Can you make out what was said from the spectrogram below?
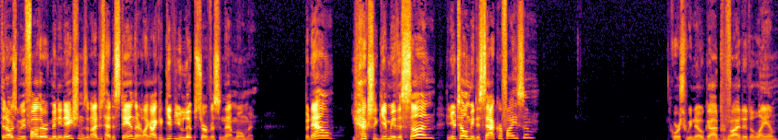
that I was going to be the father of many nations, and I just had to stand there. Like I could give you lip service in that moment. But now you actually give me the son, and you're telling me to sacrifice him? Of course, we know God provided a lamb,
